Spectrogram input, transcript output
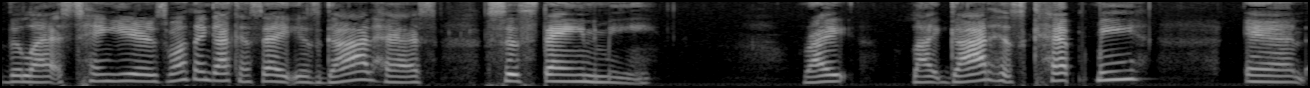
the last 10 years, one thing I can say is God has sustained me. Right? Like God has kept me and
